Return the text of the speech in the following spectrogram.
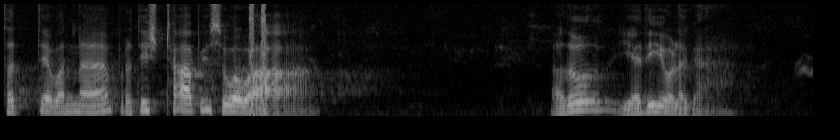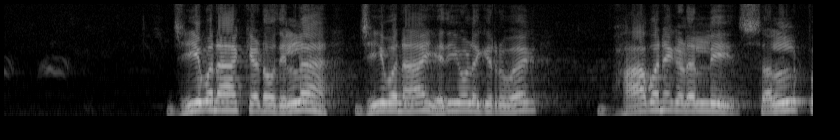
ಸತ್ಯವನ್ನು ಪ್ರತಿಷ್ಠಾಪಿಸುವವ. ಅದು ಎದಿಯೊಳಗ ಜೀವನ ಕೆಡೋದಿಲ್ಲ, ಜೀವನ ಎದೆಯೊಳಗಿರುವ ಭಾವನೆಗಳಲ್ಲಿ ಸ್ವಲ್ಪ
